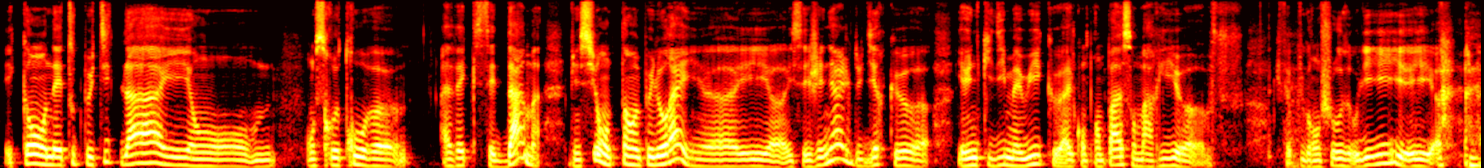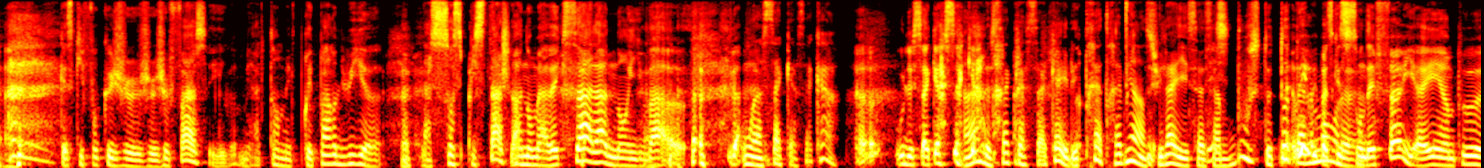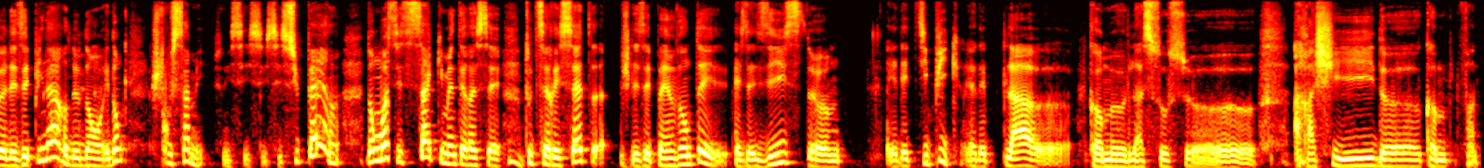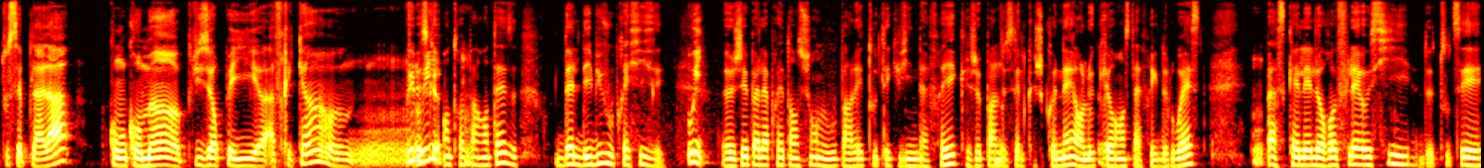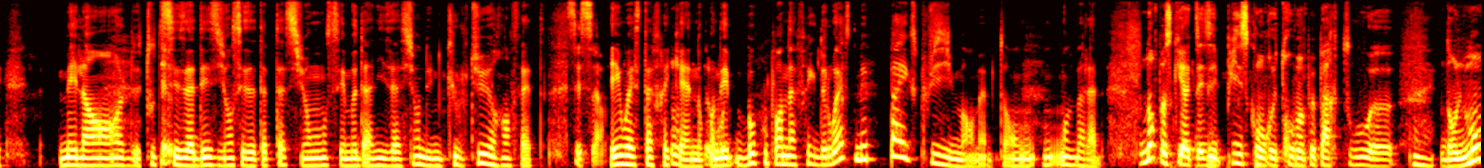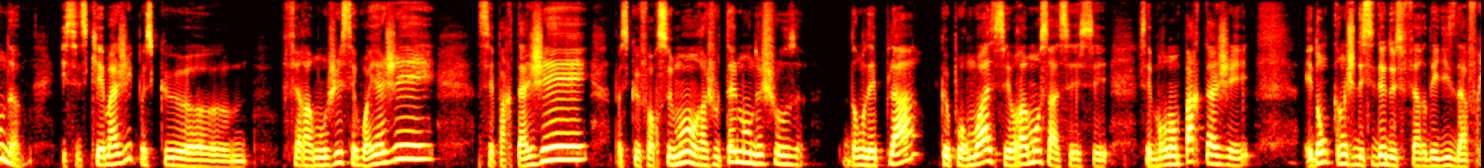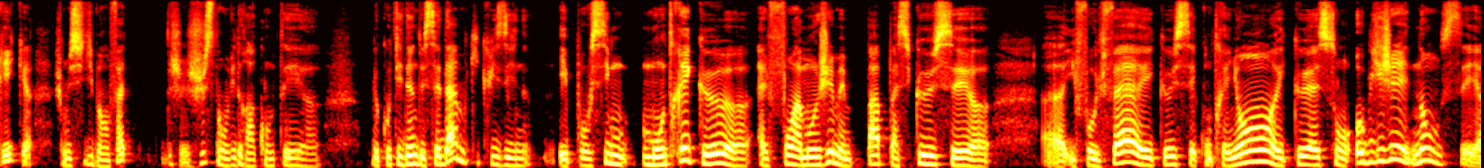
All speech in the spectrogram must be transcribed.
et, quand on est toute petite là et on, on se retrouve avec cette dame, bien sûr, on tend un peu l'oreille. et, c'est génial de dire qu'il il y a une qui dit, mais oui, qu'elle comprend pas son mari il fait plus grand chose au lit et euh, qu'est-ce qu'il faut que je, je, fasse et, mais attends mais prépare-lui euh, la sauce pistache. Là non mais avec ça là non il va, euh, ou un sac à sac ou le sac à sac hein, le sac à sac il est très très bien celui-là ça, ça booste totalement parce que ce sont des feuilles et un peu des épinards dedans. Et donc je trouve ça mais c'est super donc moi c'est ça qui m'intéressait. Hmm. toutes ces recettes je les ai pas inventées. Elles existent il y a des typiques, il y a des plats euh, comme euh, la sauce euh, arachide, comme enfin tous ces plats-là qu'ont en commun plusieurs pays africains. oui, parce que, entre parenthèses, dès le début, vous précisez. Oui. Je j'ai pas la prétention de vous parler de toutes les cuisines d'Afrique. Je parle de celles que je connais, en l'occurrence l'Afrique de l'Ouest, mm. parce qu'elle est le reflet aussi de toutes ces mélange de toutes ces adhésions, ces adaptations, ces modernisations d'une culture en fait. C'est ça. Et ouest-africaine. Donc on est beaucoup en Afrique de l'Ouest, mais pas exclusivement en même temps. On, se balade. Non, parce qu'il y a des épices qu'on retrouve un peu partout euh, dans le monde. Et c'est ce qui est magique parce que euh, faire à manger, c'est voyager, c'est partager, parce que forcément on rajoute tellement de choses dans les plats que pour moi c'est vraiment ça. C'est vraiment partager. Et donc, quand j'ai décidé de faire des listes d'Afrique, je me suis dit, ben, en fait, j'ai juste envie de raconter euh, le quotidien de ces dames qui cuisinent. Et pour aussi montrer qu'elles euh, elles font à manger, même pas parce que c'est... Euh, il faut le faire et que c'est contraignant et qu'elles sont obligées. Non, c'est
